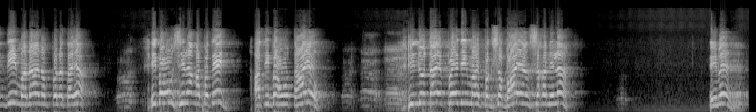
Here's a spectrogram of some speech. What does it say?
hindi mananampalataya. Iba ho sila kapatid. At iba ho tayo. Hindi tayo pwedeng makipagsabayan sa kanila. Amen.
